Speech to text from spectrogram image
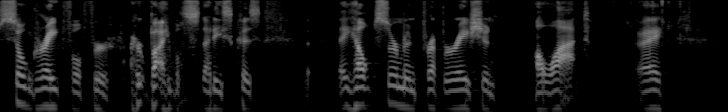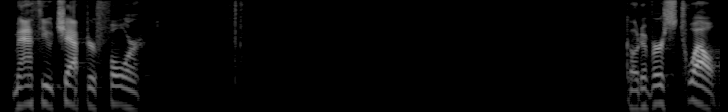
so grateful for our Bible studies because they help sermon preparation a lot. Okay? Matthew chapter 4. Go to verse 12.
